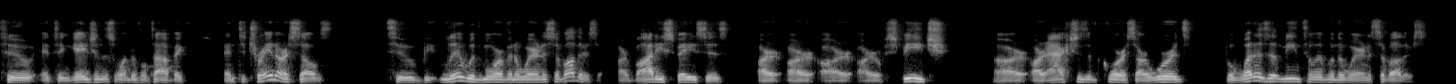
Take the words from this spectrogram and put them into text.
to, to engage in this wonderful topic and to train ourselves to be, live with more of an awareness of others, our body spaces, our our our, our speech, our, our actions, of course, our words. But what does it mean to live with awareness of others?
